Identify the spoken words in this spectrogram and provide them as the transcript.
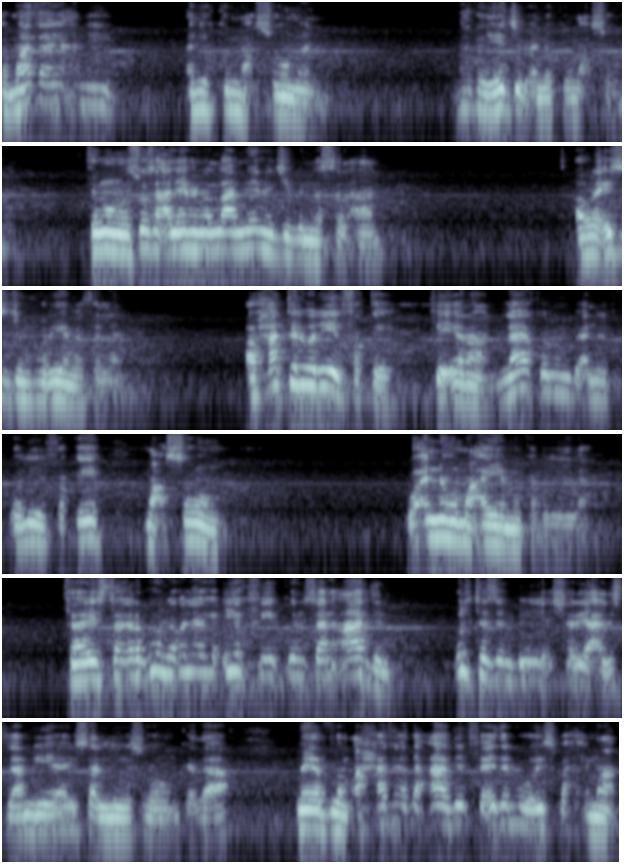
فماذا يعني أن يكون معصوما؟ ماذا يجب أن يكون معصوما؟ ثم منصوص عليه من الله منين نجيب النص الآن؟ أو رئيس الجمهورية مثلا. أو حتى الولي الفقيه في إيران. لا يقولون بأن ولي الفقيه معصوم وأنه معين من قبل الله. فيستغربون يقول يكفي يكون إنسان عادل ملتزم بالشريعة الإسلامية يصلي يصوم كذا ما يظلم أحد هذا عادل فإذا هو يصبح إمام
